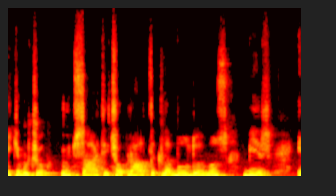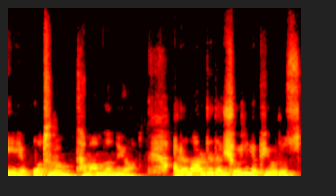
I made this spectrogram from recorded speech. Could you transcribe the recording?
2,5-3 saati çok rahatlıkla bulduğumuz bir e, oturum tamamlanıyor. Aralarda da şöyle yapıyoruz.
